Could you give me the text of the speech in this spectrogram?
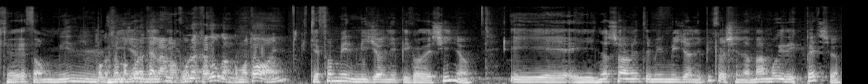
que son mil Porque son vacunas que las vacunas caducan, como todo, ¿eh? Que son mil millones y pico de chinos. Y, y no solamente mil millones y pico, sino más muy dispersos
